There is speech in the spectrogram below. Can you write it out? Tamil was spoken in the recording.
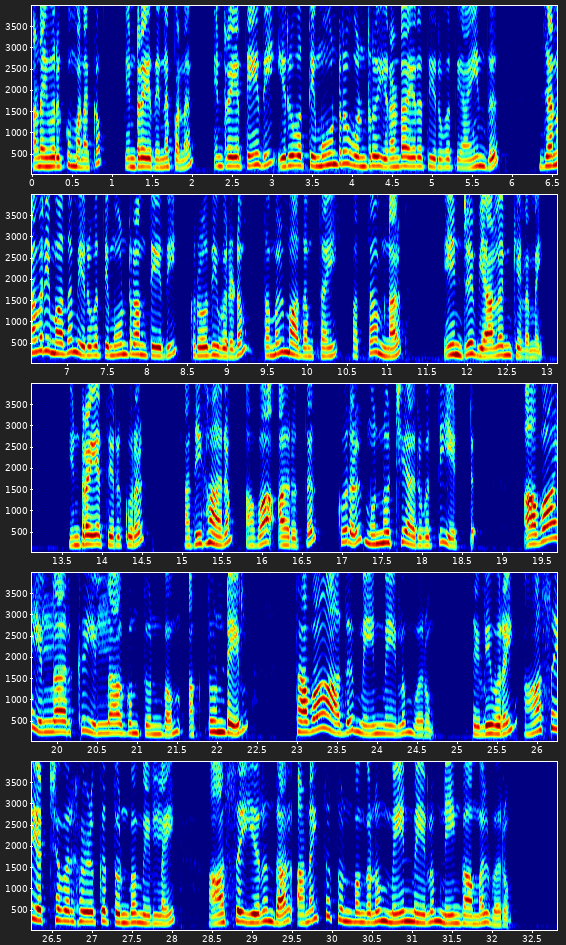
அனைவருக்கும் வணக்கம். இன்றைய தினப்பலன் இன்றைய தேதி இருபத்தி மூன்று ஒன்று இரண்டாயிரத்தி இருபத்தி ஐந்து ஜனவரி மாதம் இருபத்தி மூன்றாம் தேதி குரோதி வருடம் தமிழ் மாதம் தை பத்தாம் நாள் இன்று வியாழன்கிழமை. இன்றைய திருக்குறள் அதிகாரம் அவா அறுத்தல் குரல் முன்னூற்றி அறுபத்தி எட்டு. அவா இல்லார்க்கு இல்லாகும் துன்பம் அக்துண்டேல் தவா அது மேன்மேலும் வரும். தெளிவுரை ஆசையற்றவர்களுக்கு துன்பம் இல்லை ஆசை இருந்தால் அனைத்து துன்பங்களும் மேன்மேலும் நீங்காமல் வரும்.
